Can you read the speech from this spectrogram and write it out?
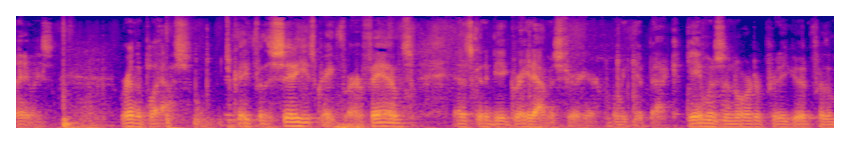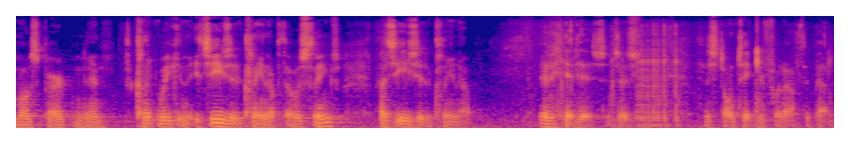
anyways, we're in the playoffs. It's great for the city. It's great for our fans, and it's going to be a great atmosphere here when we get back. Game was in order, pretty good for the most part, and then we can. It's easy to clean up those things. That's easy to clean up. It, it is. It's just, just don't take your foot off the pedal.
